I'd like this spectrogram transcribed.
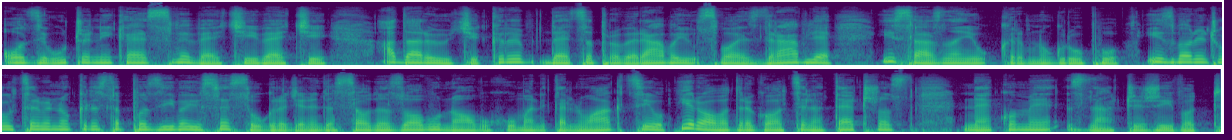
odziv učenika je sve veći i veći, a darujući krv, deca proveravaju svoje zdravlje i saznaju krvnu grupu. Iz Zvorničkog crvenog krsta pozivaju sve sugrađene da se odazovu na ovu humanitarnu akciju jer ova dragocena tečnost nekome znači život.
